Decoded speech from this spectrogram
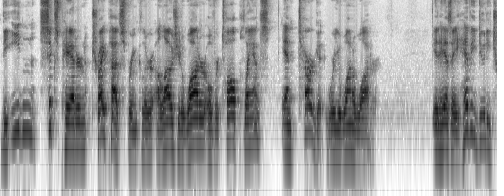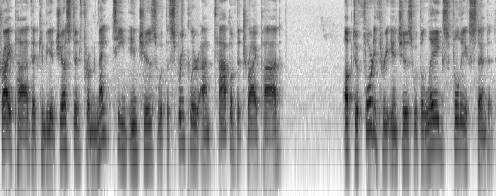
The Eden 6 pattern tripod sprinkler allows you to water over tall plants and target where you want to water. It has a heavy duty tripod that can be adjusted from 19 inches with the sprinkler on top of the tripod up to 43 inches with the legs fully extended.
